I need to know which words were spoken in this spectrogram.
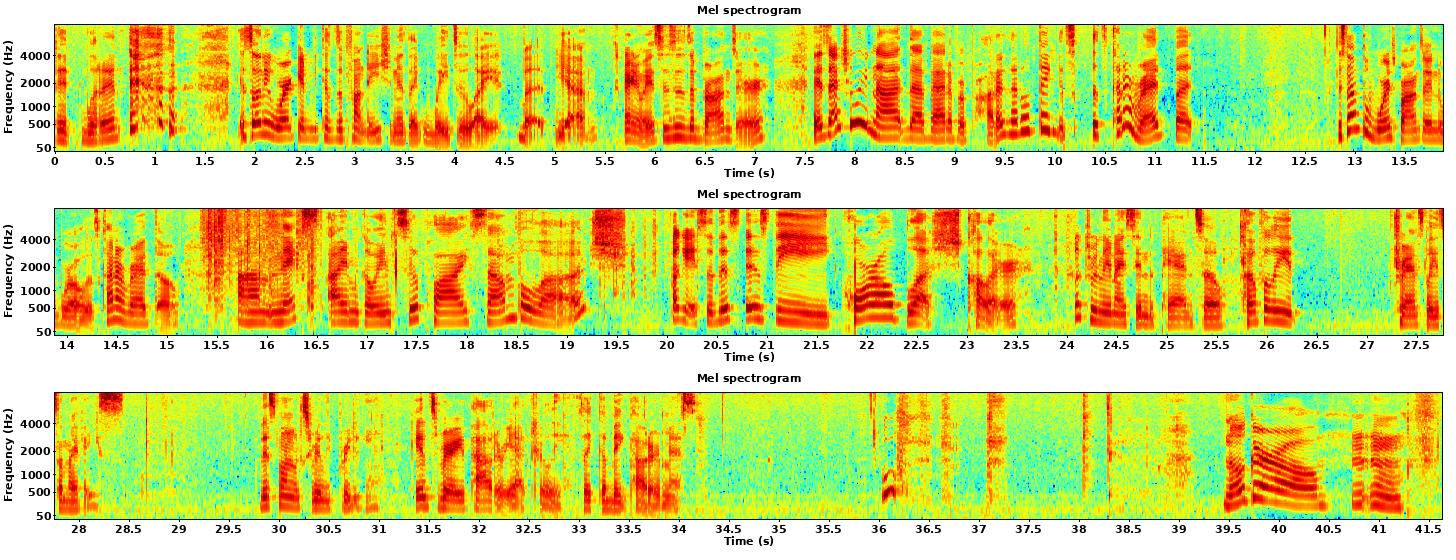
it wouldn't. it's only working because the foundation is like way too light, but yeah. Anyways, this is the bronzer. It's actually not that bad of a product. I don't think it's it's kind of red, but it's not the worst bronzer in the world. It's kind of red though. Um, next, I am going to apply some blush. Okay, so this is the Coral Blush color. Looks really nice in the pan, so hopefully it translates on my face. This one looks really pretty. It's very powdery actually. It's like a big powder mess. Ooh. no girl. Mm-mm.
